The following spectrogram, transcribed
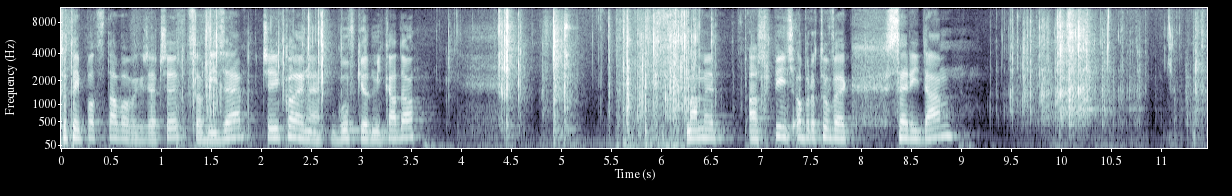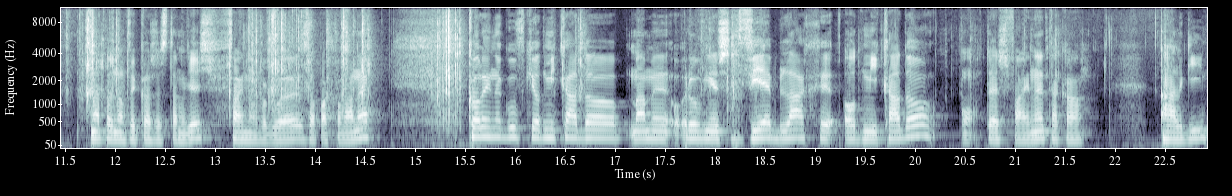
tutaj podstawowych rzeczy, co widzę, czyli kolejne główki od Mikado. Mamy aż 5 obrotówek serii DAM. Na pewno wykorzystam gdzieś. Fajne w ogóle, zapakowane. Kolejne główki od Mikado. Mamy również dwie blachy od Mikado. O, też fajne, taka algi.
